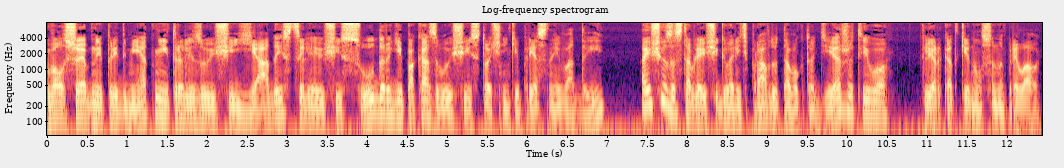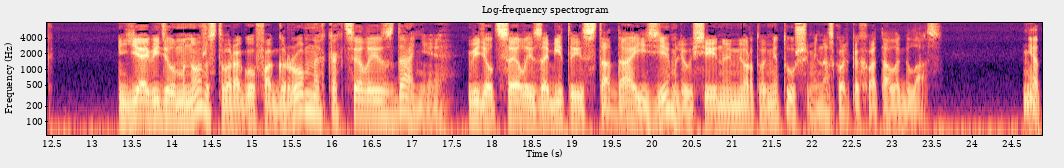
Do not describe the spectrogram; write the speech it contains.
волшебный предмет, нейтрализующий яды, исцеляющий судороги, показывающий источники пресной воды, а еще заставляющий говорить правду того, кто держит его. Клерк откинулся на прилавок. Я видел множество рогов огромных, как целые здания. Видел целые забитые стада и землю, усеянную мертвыми тушами, насколько хватало глаз. Нет,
